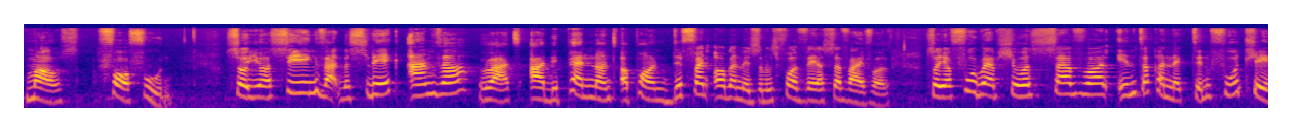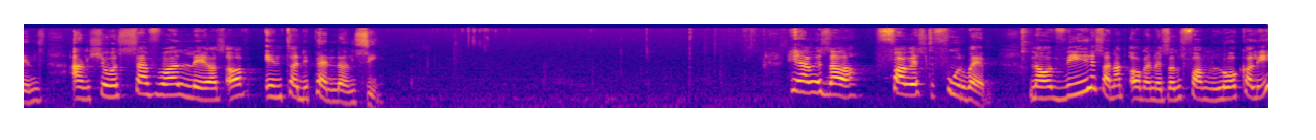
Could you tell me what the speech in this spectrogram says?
mouse for food. So you're seeing that the snake and the rat are dependent upon different organisms for their survival. So your food web shows several interconnecting food chains and shows several layers of interdependency. Here is a forest food web. Now these are not organisms found locally,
